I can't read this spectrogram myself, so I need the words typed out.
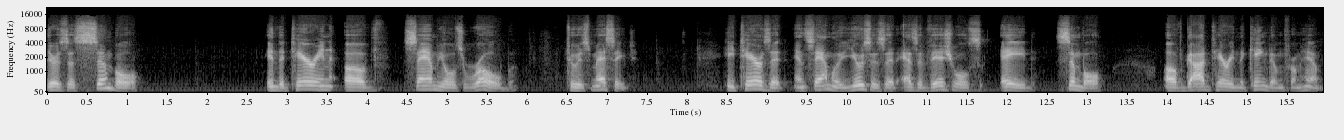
there's a symbol in the tearing of Samuel's robe to his message. He tears it, and Samuel uses it as a visual aid symbol of God tearing the kingdom from him.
